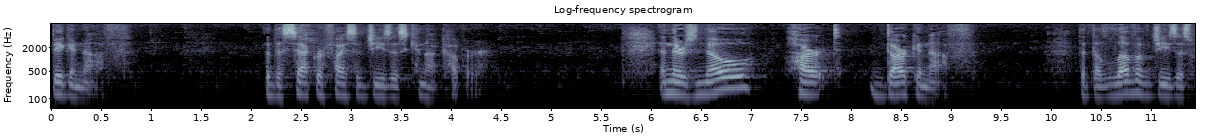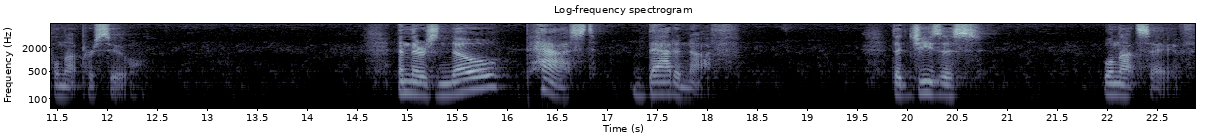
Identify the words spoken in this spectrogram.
big enough that the sacrifice of Jesus cannot cover. And there's no heart dark enough that the love of Jesus will not pursue. And there's no past bad enough that Jesus will not save.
